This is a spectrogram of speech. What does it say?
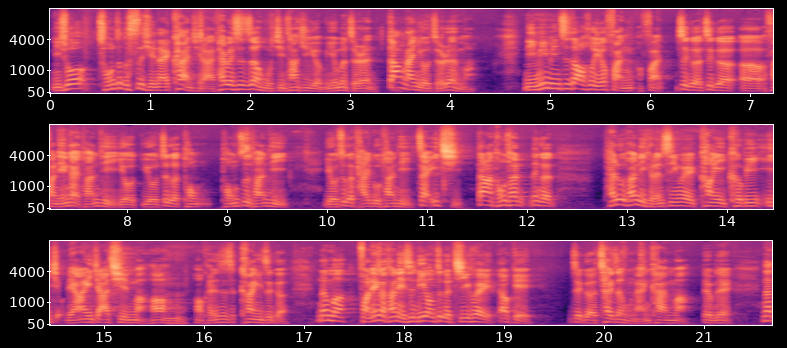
你说从这个事情来看起来，台北市政府警察局有有没有责任？当然有责任嘛。你明明知道说有反反这个这个呃反联改团体，有有这个同同志团体，有这个台独团体在一起。当然同团那个台独团体可能是因为抗议科比一九两岸一家亲嘛，哈，好，可能是抗议这个。那么反联改团体是利用这个机会要给这个蔡政府难堪嘛，对不对？那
